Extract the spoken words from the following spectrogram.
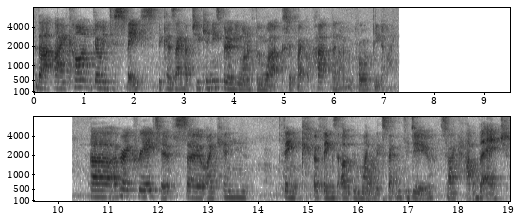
that I can't go into space because I have two kidneys but only one of them works so if I got hurt then I would probably die. Uh, I'm very creative so I can think of things that other people might not expect me to do so I have the edge.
